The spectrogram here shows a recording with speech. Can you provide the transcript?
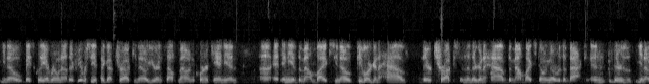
you know, basically everyone out there, if you ever see a pickup truck, you know, you're in South Mountain, Corner Canyon, uh, at any of the mountain bikes, you know, people are going to have their trucks and then they're going to have the mountain bikes going over the back. And there's, you know,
